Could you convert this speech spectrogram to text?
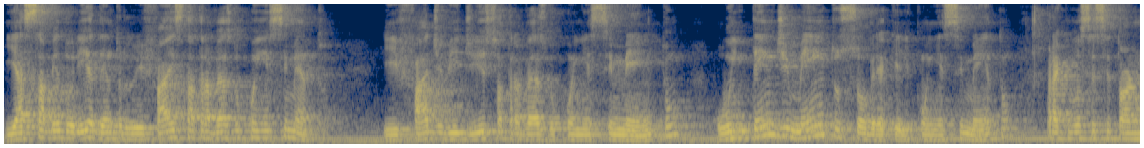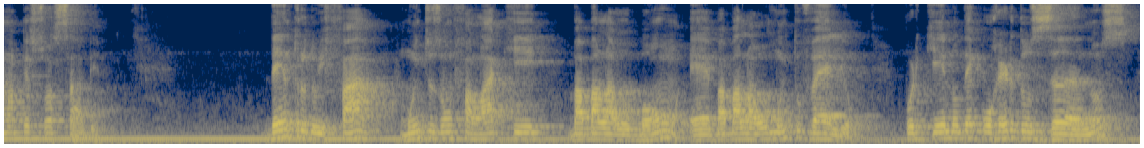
E a sabedoria dentro do Ifá está através do conhecimento. E Fá divide isso através do conhecimento, o entendimento sobre aquele conhecimento, para que você se torne uma pessoa sábia. Dentro do Ifá, muitos vão falar que Babalaô bom é Babalaô muito velho, porque no decorrer dos anos,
